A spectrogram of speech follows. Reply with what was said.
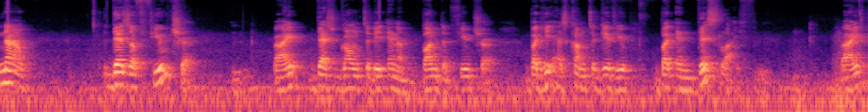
Now, there's a future, right? That's going to be an abundant future, but He has come to give you. But in this life, right, Yes.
